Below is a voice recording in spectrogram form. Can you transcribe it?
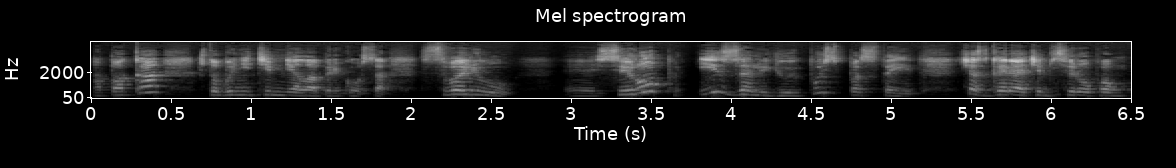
А пока, чтобы не темнела абрикоса, сварю сироп и залью, и пусть постоит. Сейчас горячим сиропом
